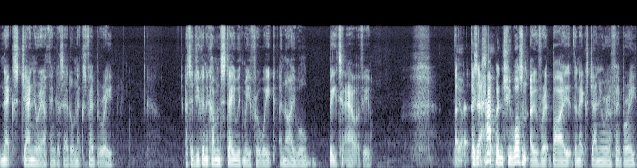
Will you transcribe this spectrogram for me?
next January, I think I said, or next February, I said, you're going to come and stay with me for a week and I will beat it out of you. Yeah, uh, As it happened, she wasn't over it by the next January or February.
